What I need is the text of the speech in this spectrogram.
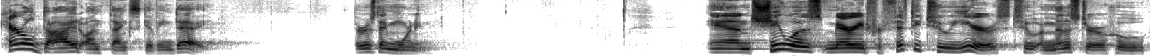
Carol died on Thanksgiving Day, Thursday morning. And she was married for 52 years to a minister who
